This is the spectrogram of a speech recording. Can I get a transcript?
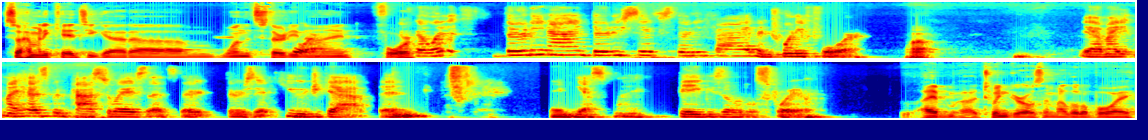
So how many kids you got? Um, one that's 39, four? So is 39, 36, 35, and 24. Wow. Yeah, my, my husband passed away, so that's there, there's a huge gap. And and yes, my baby's a little spoiled. I have uh, twin girls and my little boy,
